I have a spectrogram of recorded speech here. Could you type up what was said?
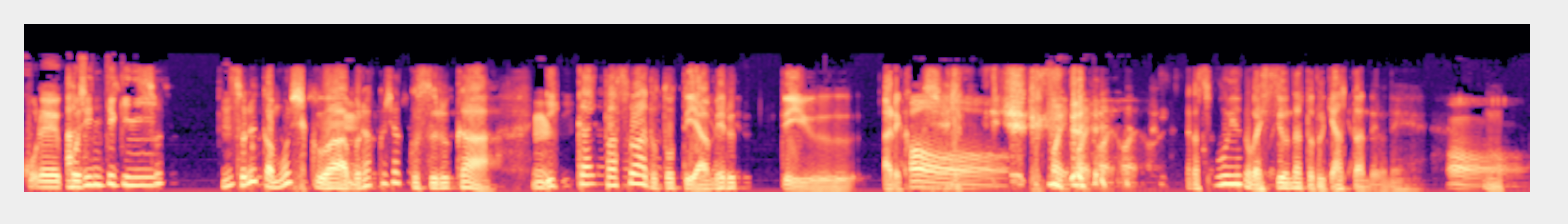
これ、個人的に、んそれかもしくは、うんブラックジャックするか、うん一回パスワード取ってやめるっていう、あれかああ、もしれない。はいはいはいはいはい。なんかそういうのが必要になった時あったんだよね。ああ、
